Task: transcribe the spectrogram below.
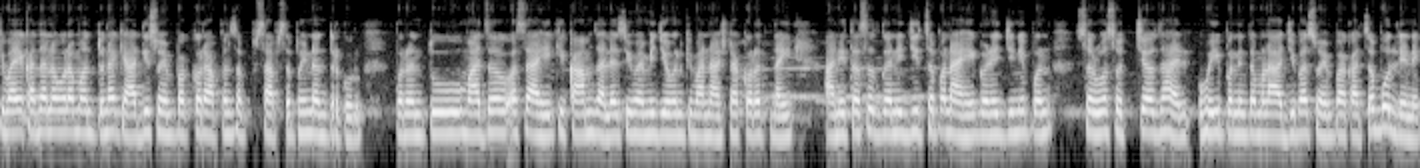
किंवा एखादा नवरा म्हणतो ना की आधी स्वयंपाक कर आपण सप साफसफाई नंतर करू. परंतु माझं असं आहे की काम झाल्याशिवाय मी जेवण किंवा नाश्ता करत नाही. आणि तसंच गणेशजीचं पण आहे. गणेशजीने पण सर्व स्वच्छ झा होईपर्यंत मला अजिबात स्वयंपाकाचं बोलले नाही.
